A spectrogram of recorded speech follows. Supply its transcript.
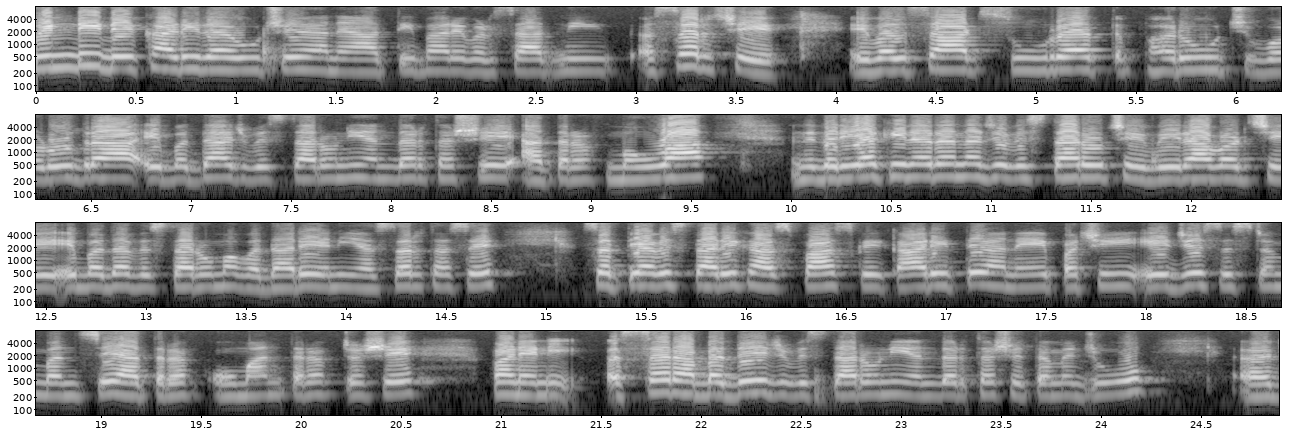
વિંડી દેખાડી રહ્યું છે અને આ અતિ ભારે વરસાદની અસર છે એ વલસાડ, સુરત, ભરૂચ, વડોદરા એ બધા જ વિસ્તારોની અંદર થશે. આ તરફ મહુવા અને દરિયા કિનારાના જે વિસ્તારો છે, વેરાવળ છે, એ બધા વિસ્તારોમાં વધારે એની અસર થશે. સત્યાવીસ તારીખ આસપાસ કંઈક આ રીતે અને પછી એ જે સિસ્ટમ બનશે આ તરફ, ઓમાન તરફ જશે. પણ એની અસર આ બધે જ વિસ્તારોની અંદર થશે. તમે જુઓ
